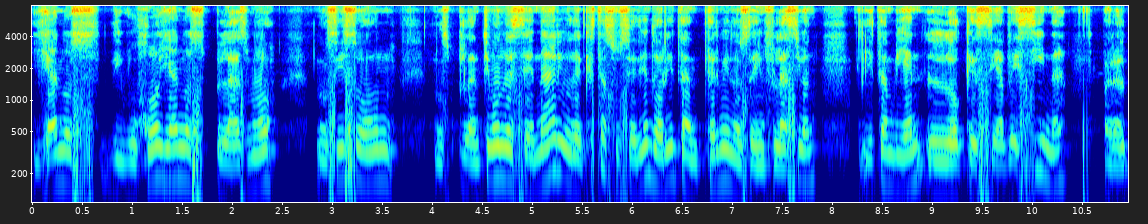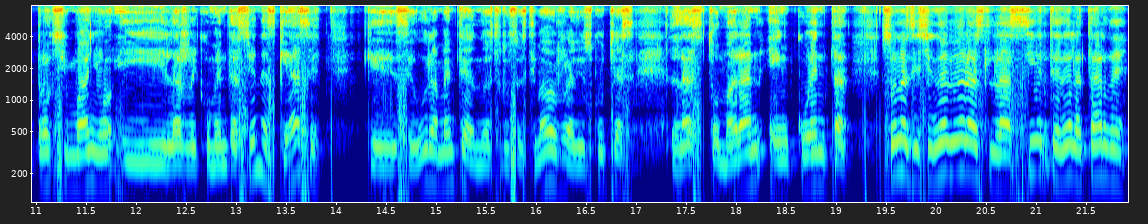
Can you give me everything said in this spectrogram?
ya nos dibujó, ya nos plasmó, nos hizo un, nos planteó un escenario de qué está sucediendo ahorita en términos de inflación y también lo que se avecina para el próximo año y las recomendaciones que hace que seguramente nuestros estimados radioescuchas las tomarán en cuenta. Son las 19 horas, las 7 de la tarde,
